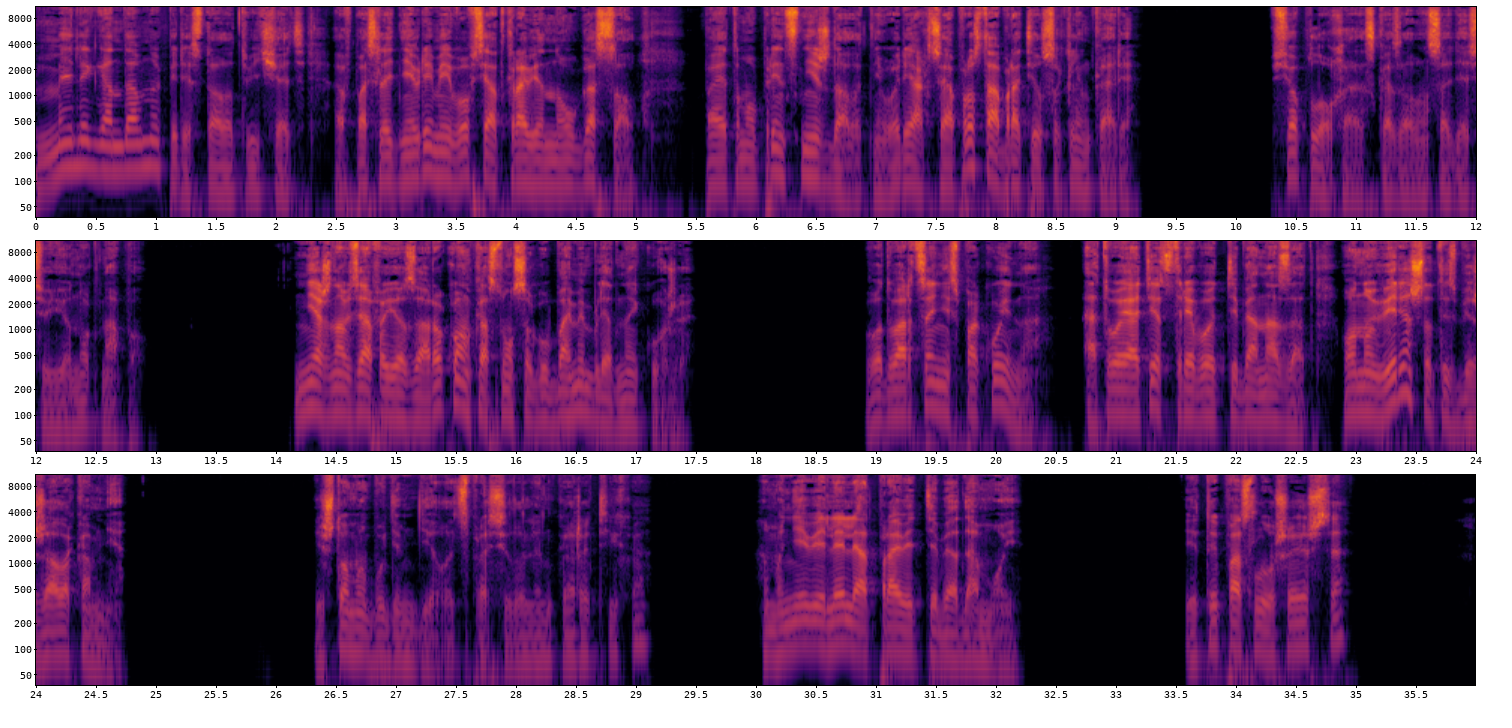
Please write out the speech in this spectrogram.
Меллиган давно перестал отвечать, а в последнее время и вовсе откровенно угасал, поэтому принц не ждал от него реакции, а просто обратился к Линкаре. «Все плохо», — сказал он, садясь у ее ног на пол. Нежно взяв ее за руку, он коснулся губами бледной кожи. «Во дворце неспокойно, а твой отец требует тебя назад. Он уверен, что ты сбежала ко мне?» «И что мы будем делать?» — спросила Ленкара тихо. «Мне велели отправить тебя домой». «И ты послушаешься?»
